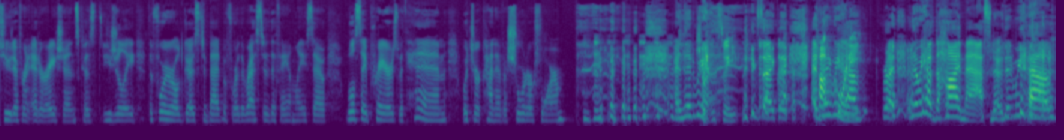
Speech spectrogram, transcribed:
two different iterations because usually the four year old goes to bed before the rest of the family. So we'll say prayers with him which are kind of a shorter form. And then we Short and sweet. Exactly. And then we have right. And then we have the high mass no then we have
